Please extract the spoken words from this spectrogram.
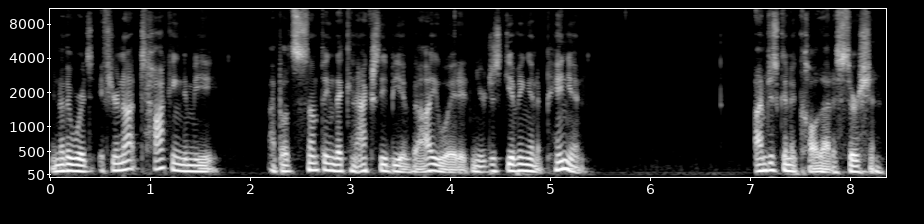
In other words, if you're not talking to me about something that can actually be evaluated and you're just giving an opinion, I'm just going to call that assertion.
